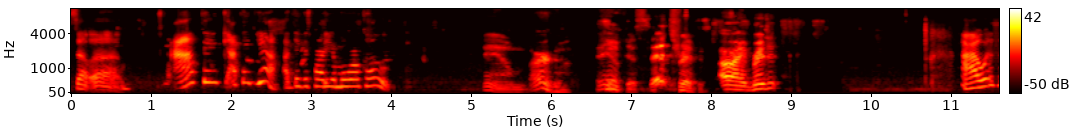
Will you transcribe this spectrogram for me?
So, um, I think, I think, yeah, I think it's part of your moral code. Damn burger. Damn, just set tripping. All right, Bridget. I would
